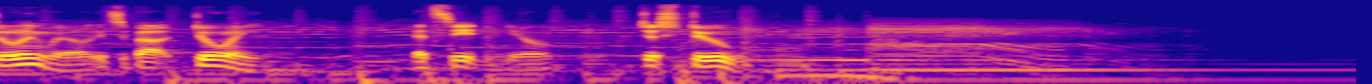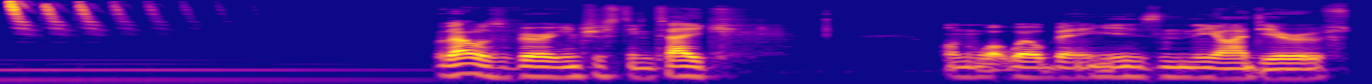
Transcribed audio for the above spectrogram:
doing well, it's about doing. That's it, you know, just do. Well, that was a very interesting take on what well-being is and the idea of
